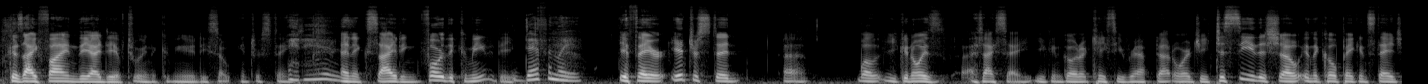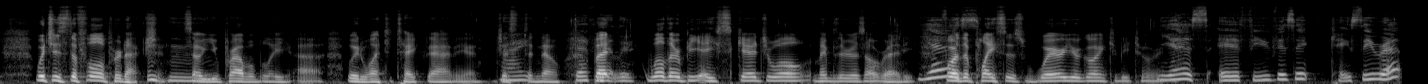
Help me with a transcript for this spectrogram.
because I find the idea of touring the community so interesting It is. and exciting for the community. Definitely. If they are interested, uh, well, you can always, as I say, you can go to kcrep.org to see the show in the Copaken stage, which is the full production. So you probably uh, would want to take that in just to know. definitely. But will there be a schedule? Maybe there is already for the places where you're going to be touring. Yes, if you visit kcrep.org,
